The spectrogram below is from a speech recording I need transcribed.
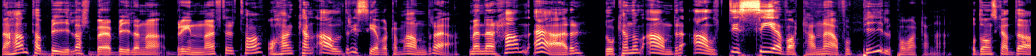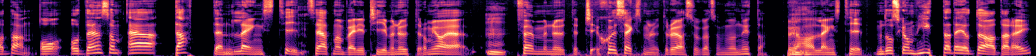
när han tar bilar så börjar bilarna brinna efter ett tag och han kan aldrig se vart de andra är. Men när han är, då kan de andra alltid se vart han är och få pil på vart han är. Och de ska döda han. Och, och den som är datten längst tid, säg att man väljer 10 minuter. Om jag är 5 mm. minuter, 7-6 minuter, då är jag så gott som vunnit då. För mm. jag har längst tid. Men då ska de hitta dig och döda dig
